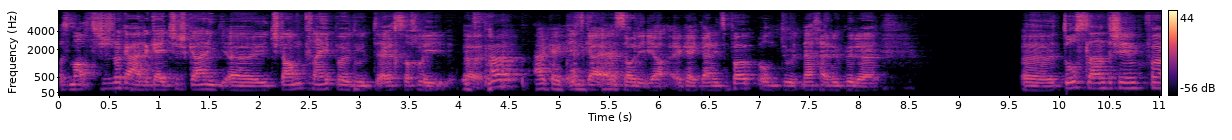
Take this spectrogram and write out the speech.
Was macht er sonst noch gerne? Er geht sonst gerne in, äh, in die Stammkneipe und tut echt so ein bisschen... Ins Äh, Pub? Er geht ins, ins Pub. sorry, ja, er geht gerne ins Pub und tut nachher über äh, die Ausländer schimpfen,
